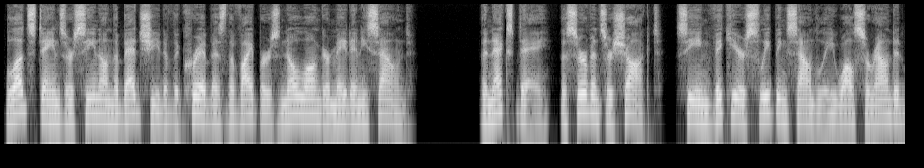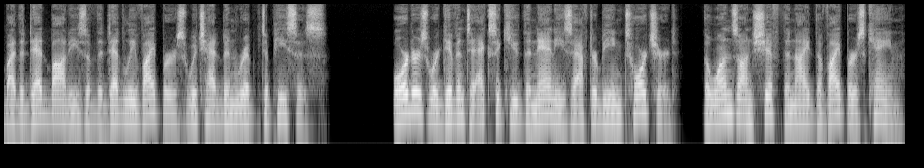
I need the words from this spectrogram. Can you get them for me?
Bloodstains are seen on the bedsheet of the crib as the vipers no longer made any sound. The next day, the servants are shocked, seeing Vikir sleeping soundly while surrounded by the dead bodies of the deadly vipers which had been ripped to pieces. Orders were given to execute the nannies after being tortured, the ones on shift the night the vipers came,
